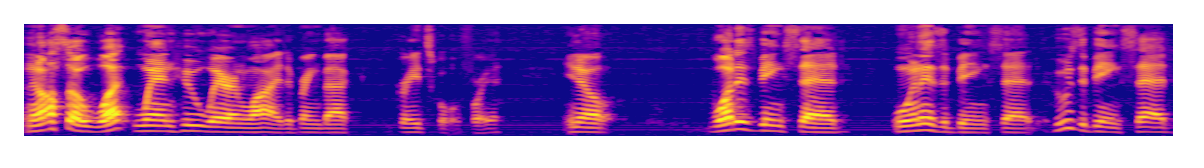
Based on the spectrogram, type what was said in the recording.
and also what, when, who, where, and why to bring back grade school for you. You know, what is being said when is it being said? Who's it being said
